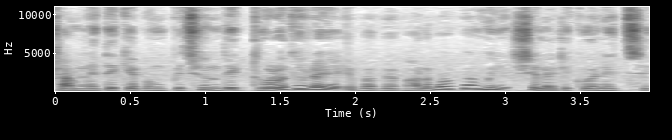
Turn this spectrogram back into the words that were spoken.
সামনের দিক এবং পিছন দিক ধরে ধরে এভাবে ভালোভাবে আমি সেলাইটি করে নিচ্ছি।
